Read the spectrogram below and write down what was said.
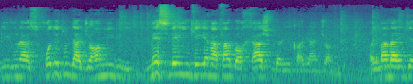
بیرون از خودتون در جهان می‌بینید. مثل اینکه یه نفر با خشم داره یه کاری انجام میده. حالا من برای اینکه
